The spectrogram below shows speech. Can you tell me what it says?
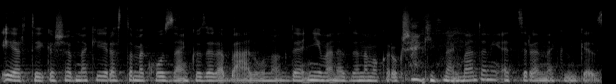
értékesebbnek éreztem, meg hozzánk közelebb állónak, de nyilván ezzel nem akarok senkit megbántani, egyszerűen nekünk ez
